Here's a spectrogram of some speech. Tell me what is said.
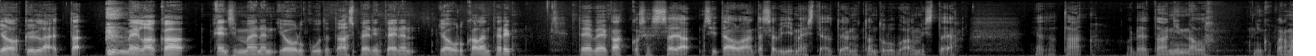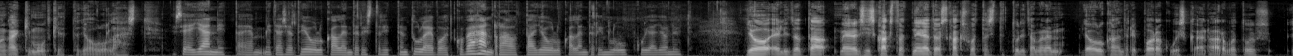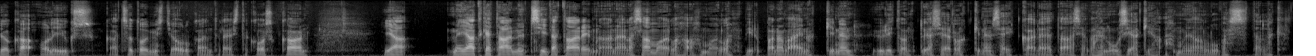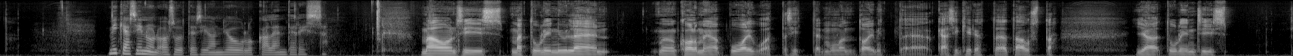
Joo, kyllä, että meillä alkaa ensimmäinen joulukuuta taas perinteinen joulukalenteri TV2 ja sitä ollaan tässä viimeistelty ja nyt on tullut valmista ja, ja tota, odotetaan innolla niin kuin varmaan kaikki muutkin, että joulu lähestyy. Se jännittää ja mitä sieltä joulukalenterista sitten tulee, voitko vähän raottaa joulukalenterin luukkuja jo nyt? Joo, eli tota, meillä siis 2014, kaksi vuotta sitten tuli tämmöinen joulukalenteri Porokuiskajan arvotus, joka oli yksi katsotoimista joulukalentereista koskaan. Ja me jatketaan nyt sitä tarinaa näillä samoilla hahmoilla. Pirpana Väinökkinen, Ylitonttu ja Serlokkinen seikkailee taas ja vähän uusiakin hahmoja on luvassa tällä kertaa. Mikä sinun osuutesi on joulukalenterissa? Mä on siis, mä tulin Yleen kolme ja puoli vuotta sitten, mulla on toimittaja ja käsikirjoittaja tausta, ja tulin siis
